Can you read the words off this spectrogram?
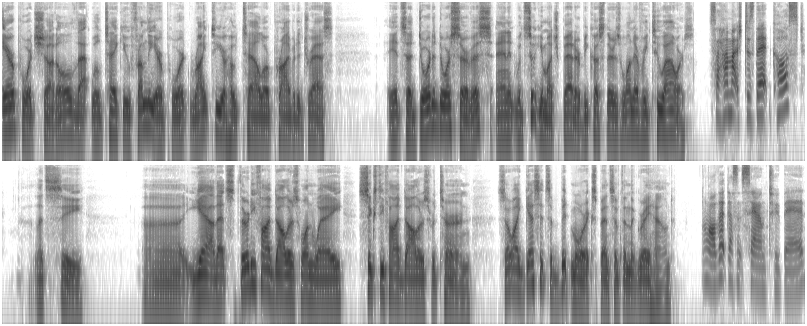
airport shuttle that will take you from the airport right to your hotel or private address. It's a door to door service, and it would suit you much better because there's one every two hours. So, how much does that cost? Let's see. Uh, yeah, that's $35 one way, $65 return. So I guess it's a bit more expensive than the Greyhound. Oh, that doesn't sound too bad,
